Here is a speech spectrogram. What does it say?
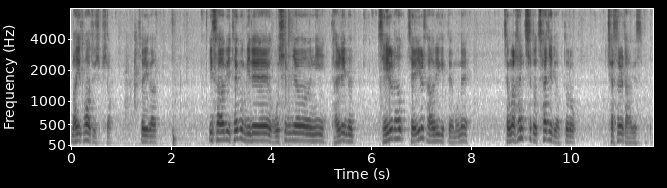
많이 도와주십시오. 저희가 이 사업이 대구 미래 50년이 달리는 제일, 제일 사업이기 때문에 정말 한치도 차질이 없도록 최선을 다하겠습니다.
